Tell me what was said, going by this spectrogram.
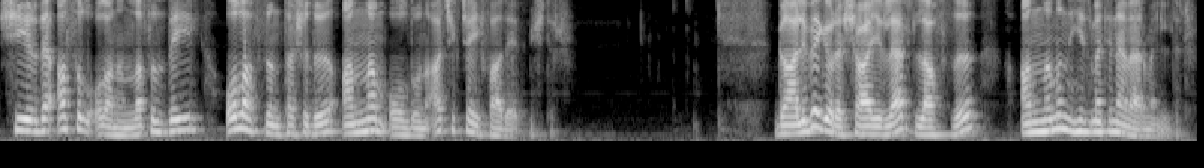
şiirde asıl olanın lafız değil, o lafzın taşıdığı anlam olduğunu açıkça ifade etmiştir. Galibe göre şairler lafzı anlamın hizmetine vermelidir.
